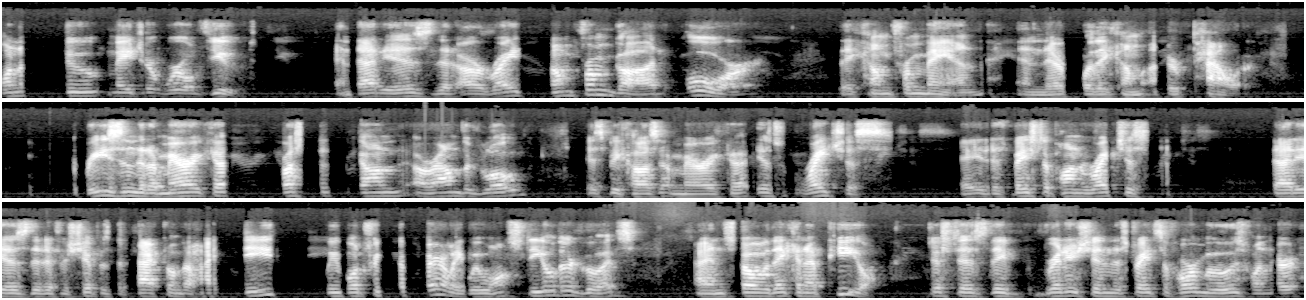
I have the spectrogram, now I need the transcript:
one of two major worldviews, and that is that our rights come from God or they come from man, and therefore they come under power. The reason that America trusted around the globe is because America is righteous. It is based upon righteousness. That is, that if a ship is attacked on the high seas, we will treat them fairly. We won't steal their goods. And so they can appeal, just as the British in the Straits of Hormuz, when their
